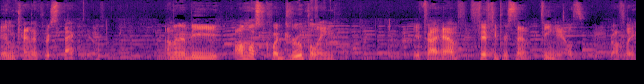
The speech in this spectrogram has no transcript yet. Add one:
in kind of perspective. I'm going to be almost quadrupling if I have 50% females, roughly.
